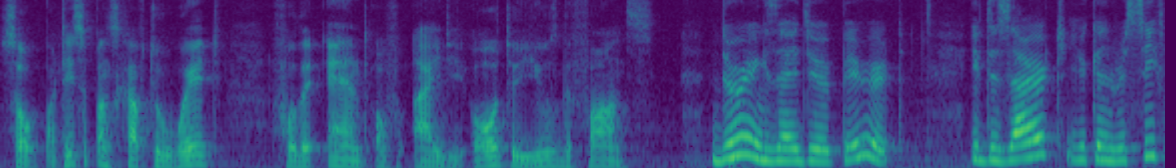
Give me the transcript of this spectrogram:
so participants have to wait for the end of IDO to use the funds. During the IDO period, if desired, you can receive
